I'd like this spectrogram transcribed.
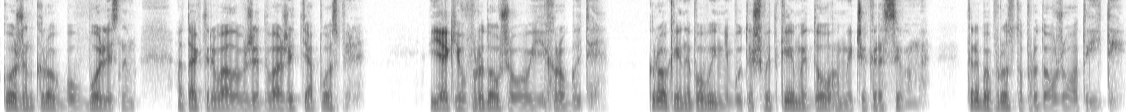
Кожен крок був болісним, а так тривало вже два життя поспіль. Яків продовжував їх робити. Кроки не повинні бути швидкими, довгими чи красивими. Треба просто продовжувати йти.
